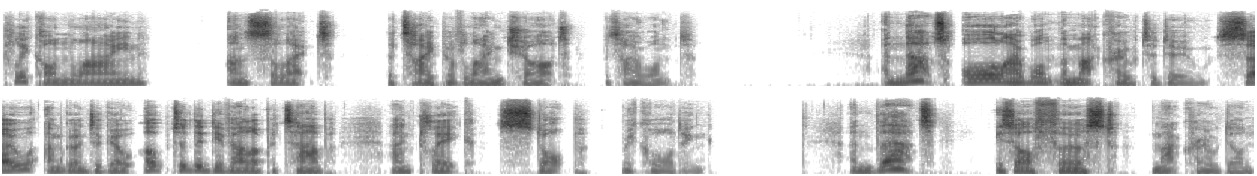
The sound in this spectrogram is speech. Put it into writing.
click on line and select the type of line chart that I want. And that's all I want the macro to do. So I'm going to go up to the developer tab and click stop recording. And that is our first macro done.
